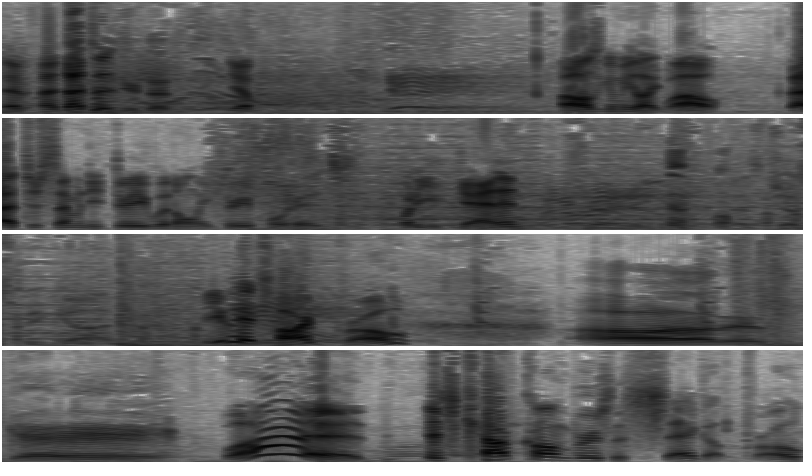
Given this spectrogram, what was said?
and, and that's it. You're dead. Yep. I was gonna be like, wow, that to 73 with only three, four hits. What are you, Ganon? has just begun. You hit hard, bro. oh, this game. What? It's Capcom versus Sega, bro.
